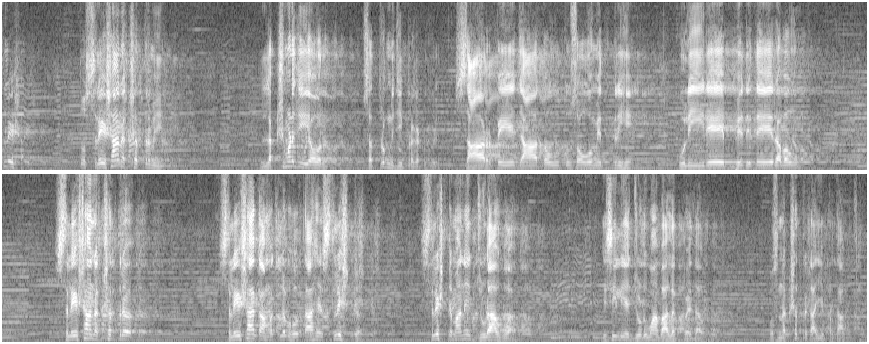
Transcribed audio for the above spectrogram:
श्लेषा। तो श्लेषा नक्षत्र में लक्ष्मण जी और शत्रुघ्न जी प्रकट हुए। सार्पे जातौ तु सौमित्रि, कुलीरे भिदिते रवौ। श्लेषा नक्षत्र, श्लेषा का मतलब होता है श्लिष्ट। श्लिष्ट माने जुड़ा हुआ। इसीलिए जुड़वा बालक पैदा हुआ। उस नक्षत्र का यह प्रताप था।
